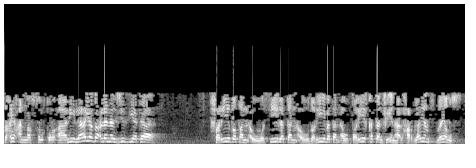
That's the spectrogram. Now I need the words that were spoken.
صحيح النص القرآني لا يضع لنا الجزية فريضة أو وسيلة أو ضريبة أو طريقة في إنهاء الحرب. لا ينص, لا ينص.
